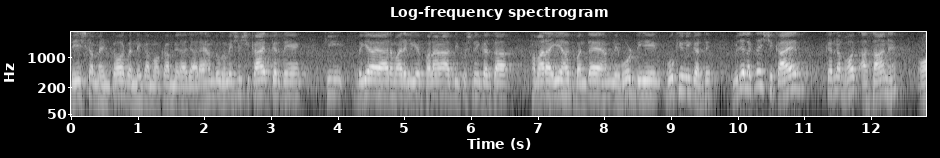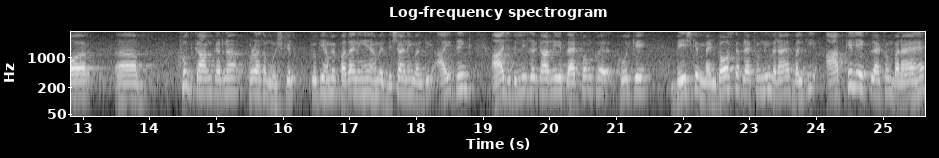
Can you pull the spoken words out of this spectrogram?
देश का मेंटोर बनने का मौका मिला जा रहा है। हम लोग हमेशा शिकायत करते हैं कि भैया यार हमारे लिए फलाना आदमी कुछ नहीं करता हमारा ये हक बनता है हमने वोट दिए वो क्यों नहीं करते? मुझे लगता है शिकायत करना बहुत आसान है और आ, खुद काम करना थोड़ा सा मुश्किल क्योंकि हमें पता नहीं है हमें दिशा नहीं बनती। आई थिंक आज दिल्ली सरकार ने ये प्लेटफॉर्म खोल के देश के मेंटोर्स का प्लेटफॉर्म नहीं बनाया बल्कि आपके लिए एक प्लेटफॉर्म बनाया है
